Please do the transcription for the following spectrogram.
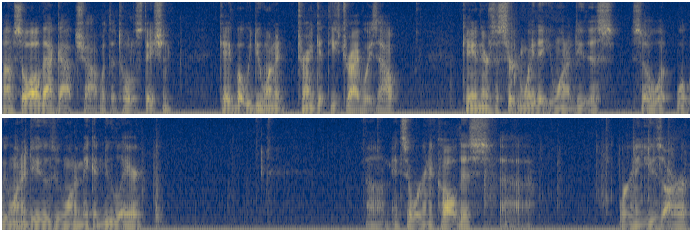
Um, so all that got shot with the total station. Okay, but we do want to try and get these driveways out. Okay, and there's a certain way that you want to do this. So what, what we want to do is we want to make a new layer. Um, and so we're going to call this uh, we're going to use our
